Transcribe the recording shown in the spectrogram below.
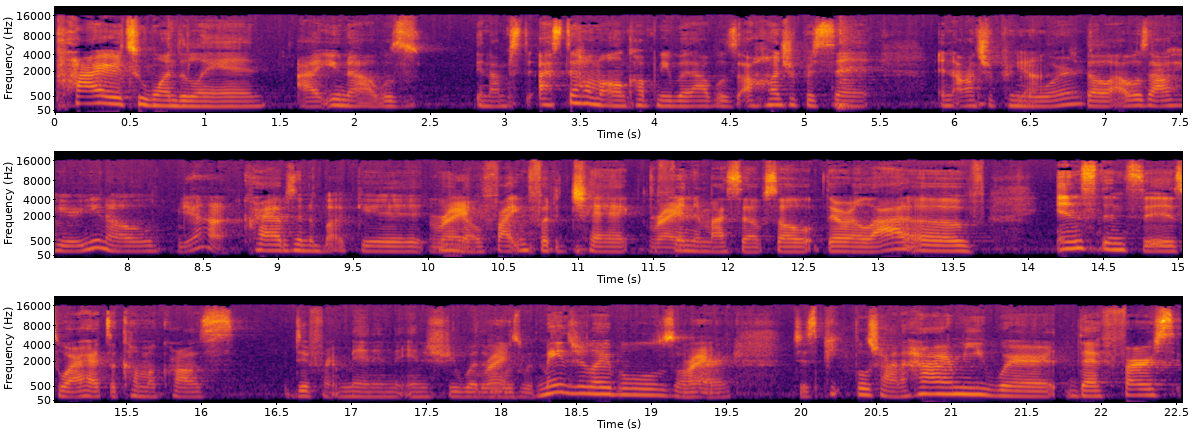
prior to Wondaland, I you know I was and I'm st- I still have my own company, but I was hundred percent an entrepreneur. So I was out here, you know, Yeah. crabs in the bucket, Right. you know, fighting for the check, Right. defending myself. So there were a lot of instances where I had to come across different men in the industry, whether Right. it was with major labels or Right. just people trying to hire me, where that first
